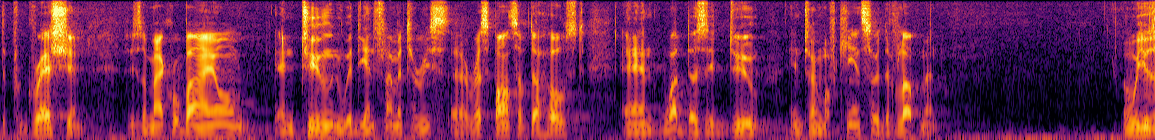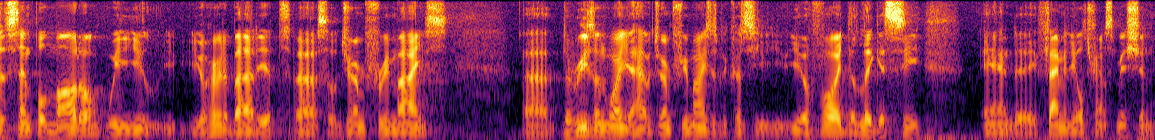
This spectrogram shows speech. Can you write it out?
The progression. Is the microbiome in tune with the inflammatory uh, response of the host, and what does it do in terms of cancer development. We use a simple model. We, you, you heard about it, uh, so germ-free mice. Uh, the reason why you have germ-free mice is because you, you, avoid the legacy and a familial transmission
